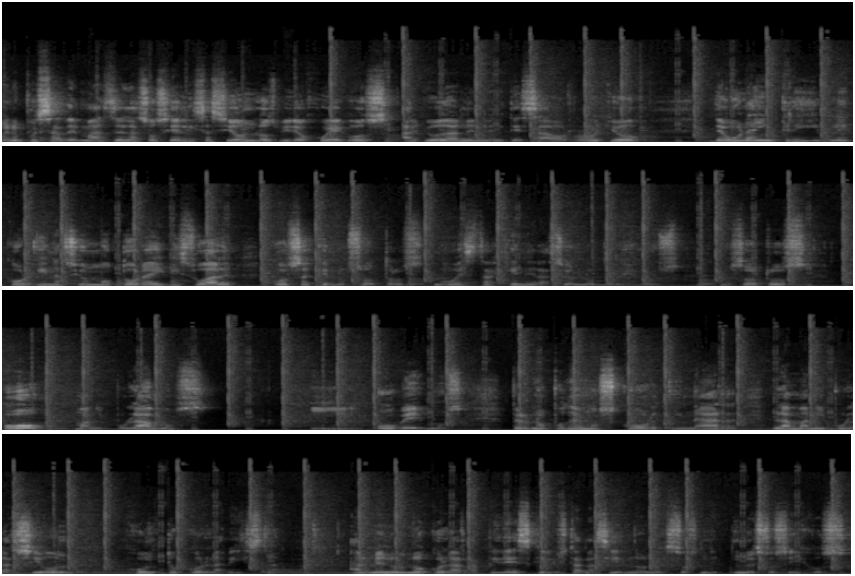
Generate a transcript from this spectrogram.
Bueno, pues además de la socialización, los videojuegos ayudan en el desarrollo de una increíble coordinación motora y visual, cosa que nosotros, nuestra generación, no tenemos. Nosotros o manipulamos y o vemos, pero no podemos coordinar la manipulación junto con la vista, al menos no con la rapidez que lo están haciendo nuestros, nuestros hijos.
